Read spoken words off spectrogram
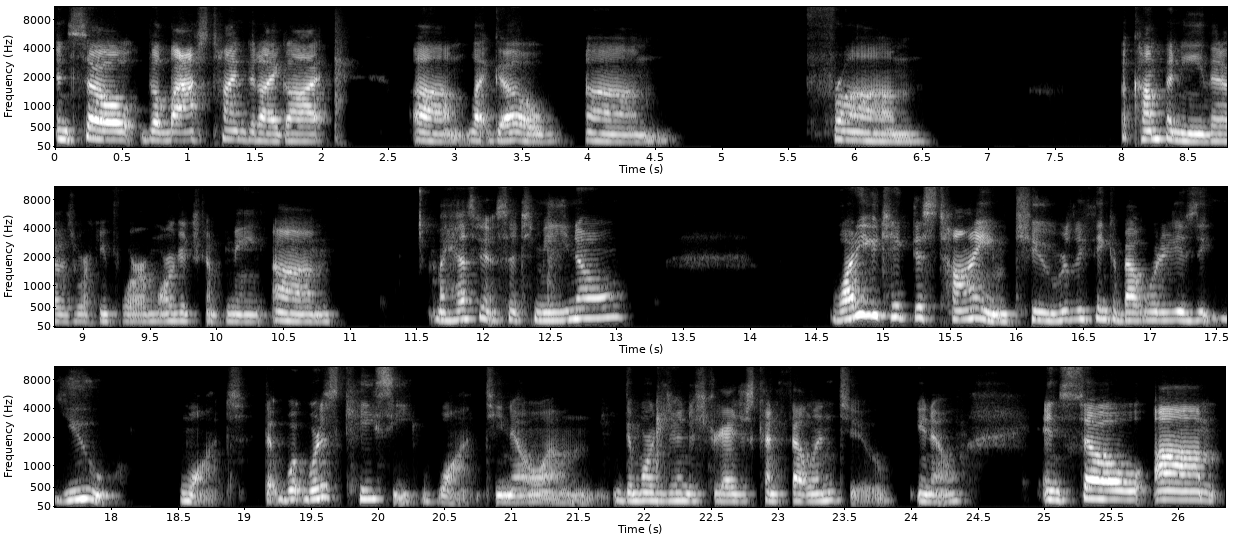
And so the last time that I got um, let go um, from a company that I was working for, a mortgage company, um, my husband said to me, you know, why don't you take this time to really think about what it is that you want that what, what does kasey want you know um, the mortgage industry i just kind of fell into you know? And so um,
